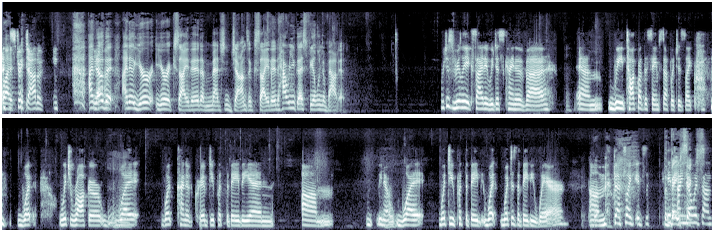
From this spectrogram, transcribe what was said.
Right. stretch out of me. I know Yeah. that I know you're you're excited. I imagine John's excited. How are you guys feeling about it? We're just really excited. We just kind of uh um we talk about the same stuff, which is like what which rocker, what what kind of crib do you put the baby in? Um you know, what what do you put the baby what what does the baby wear? Um that's like it's The it's, I know it sounds,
